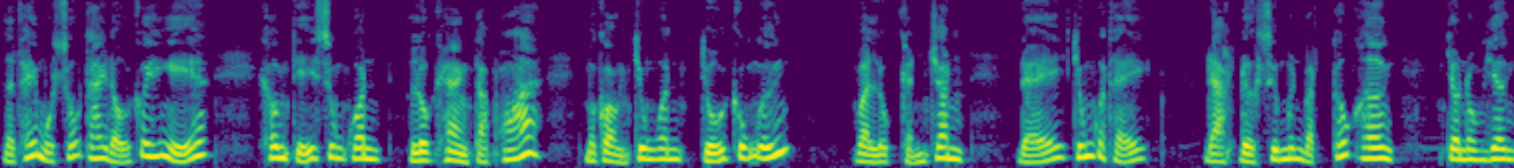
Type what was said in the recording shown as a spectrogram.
là thấy một số thay đổi có ý nghĩa, không chỉ xung quanh luật hàng tạp hóa mà còn chung quanh chuỗi cung ứng và luật cạnh tranh để chúng có thể đạt được sự minh bạch tốt hơn cho nông dân,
